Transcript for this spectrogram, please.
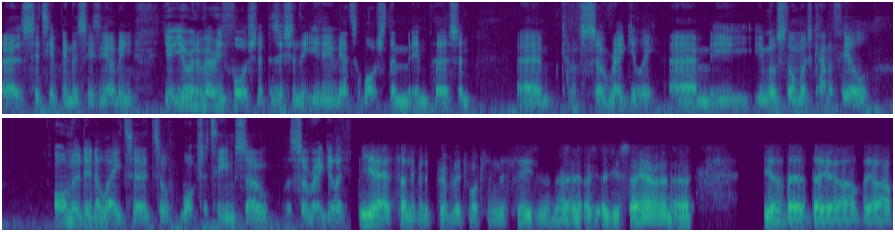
uh, City have been this season? I mean, you're in a very fortunate position that you do get to watch them in person, um, kind of so regularly. Um, you, you, must almost kind of feel honoured in a way to, to watch a team so so regularly. Yeah, it's certainly been a privilege watching this season, uh, as, as, you say, Aaron. And, uh, yeah, they, they are they are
